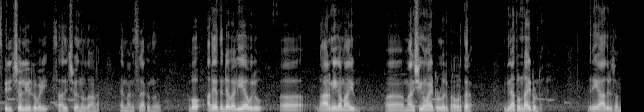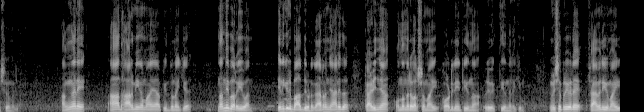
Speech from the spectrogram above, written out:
സ്പിരിച്വൽ ലീഡർ വഴി സാധിച്ചു എന്നുള്ളതാണ് ഞാൻ മനസ്സിലാക്കുന്നത്. അപ്പോൾ അദ്ദേഹത്തിന്റെ വലിയ ഒരു ധാർമ്മികമായും മാനുഷികമായിട്ടുള്ളൊരു പ്രവർത്തനം ഇതിനകത്തുണ്ടായിട്ടുണ്ട് ഇതിന് യാതൊരു സംശയവുമില്ല. അങ്ങനെ ആ ധാർമ്മികമായ പിന്തുണയ്ക്ക് നന്ദി പറയുവാൻ എനിക്കൊരു ബാധ്യതയുണ്ട്. കാരണം ഞാനിത് കഴിഞ്ഞ ഒന്നൊന്നര വർഷമായി കോർഡിനേറ്റ് ചെയ്യുന്ന ഒരു വ്യക്തി എന്ന നിലയ്ക്കും നിമിഷപ്രിയയുടെ ഫാമിലിയുമായി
